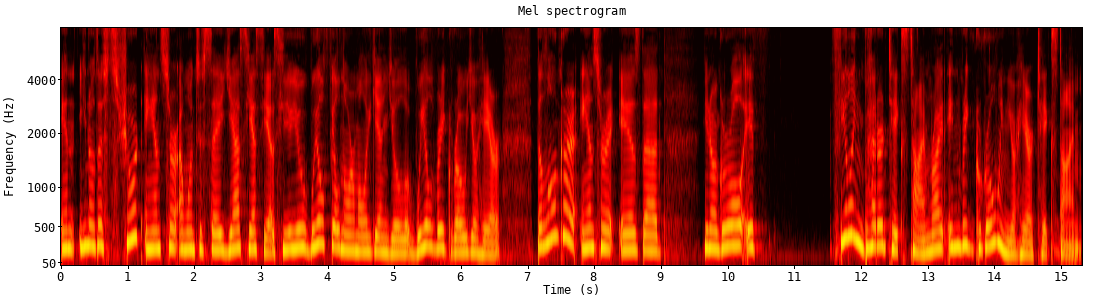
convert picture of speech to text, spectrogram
And, you know, the short answer I want to say yes, yes, yes, you, you will feel normal again. You'll will regrow your hair. The longer answer is that, you know, girl, if Feeling better takes time, right? And regrowing your hair takes time.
